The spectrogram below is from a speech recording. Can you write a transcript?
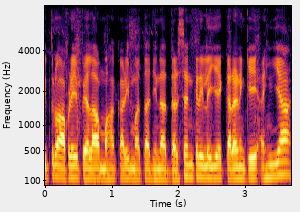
મિત્રો, આપણે પહેલાં મહાકાળી માતાજીના દર્શન કરી લઈએ, કારણ કે અહીંયા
